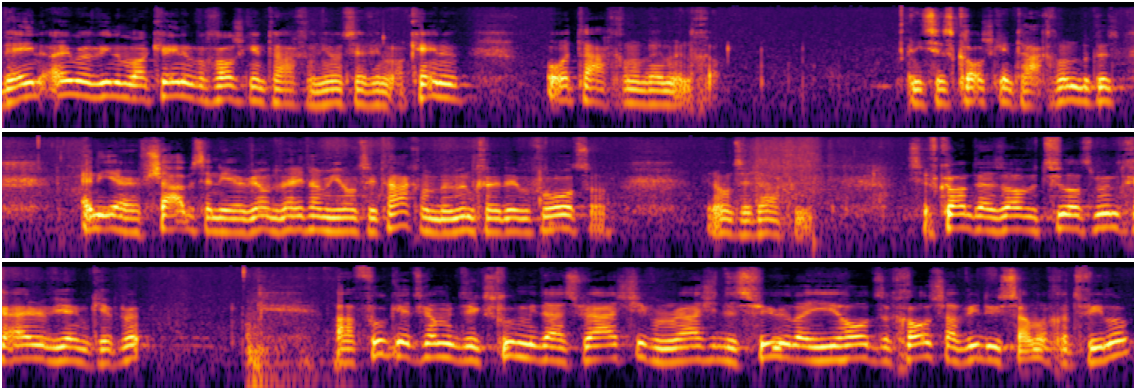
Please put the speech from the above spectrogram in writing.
Ve'en ayma vinu malkeinu v'cholshkin tachlim. You don't say vinu malkeinu or tachlim by mincha. And he says kolshkin tachlim because any Erev Shabbos, any Erev Yom, anytime you don't say tachlim by mincha the day before also. You don't say tachlim. So if Kant has over tefillas mincha Erev Yom Kippur, Afuk gets coming to exclude Midas Rashi from Rashi, the Sfirula, he holds the Chol Shavidu Samach Tefillah,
